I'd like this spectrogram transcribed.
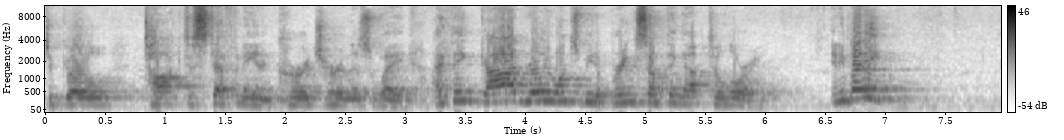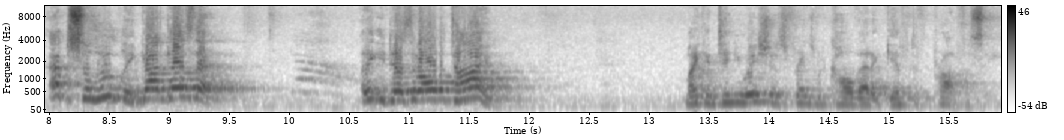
to go talk to Stephanie and encourage her in this way. I think God really wants me to bring something up to Lori. Anybody? Absolutely. God does that. I think He does it all the time. My continuationist friends would call that a gift of prophecy.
